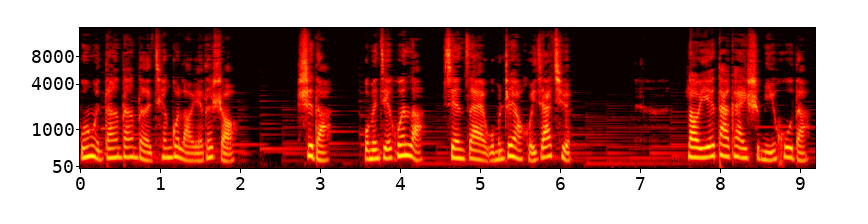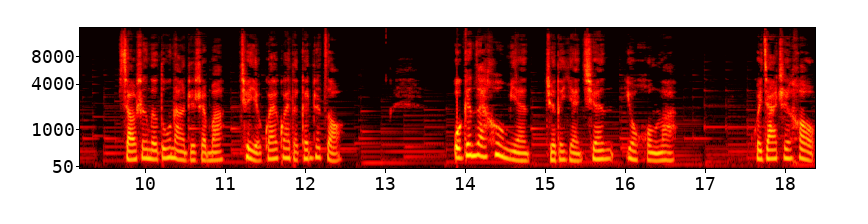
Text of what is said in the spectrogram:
稳稳当当的牵过老爷的手。是的，我们结婚了，现在我们正要回家去。老爷大概是迷糊的，小声的嘟囔着什么，却也乖乖的跟着走。我跟在后面，觉得眼圈又红了。回家之后，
